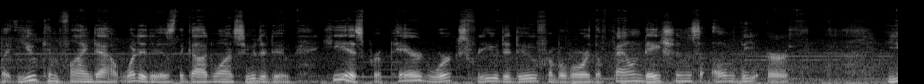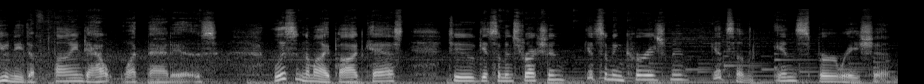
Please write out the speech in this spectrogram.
But you can find out what it is that God wants you to do. He has prepared works for you to do from before the foundations of the earth. You need to find out what that is listen to my podcast to get some instruction, get some encouragement, get some inspiration.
